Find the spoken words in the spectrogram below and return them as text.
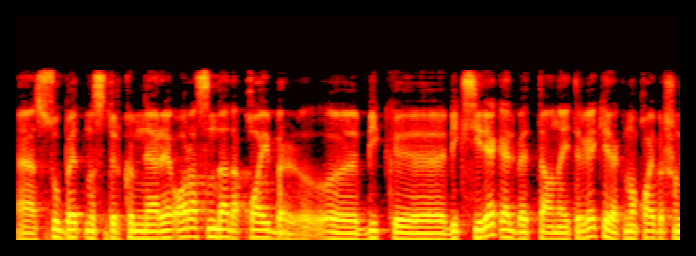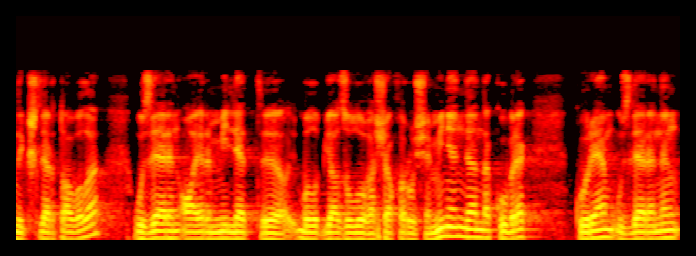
субэтнос төркемнәре арасында да кайбер э, бик э, бик сирәк әлбәттә аны әйтергә кирәк но кайбер шундый кешеләр табыла. Үзләрен аерым милләт булып язылуга чакыручы. Мин инде анда күбрәк күрәм үзләренең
